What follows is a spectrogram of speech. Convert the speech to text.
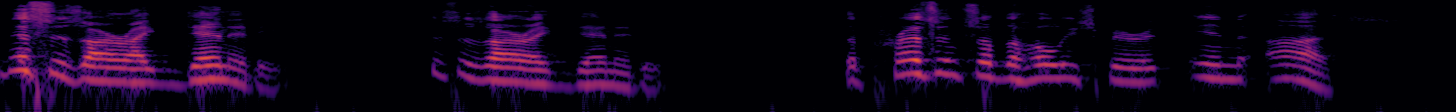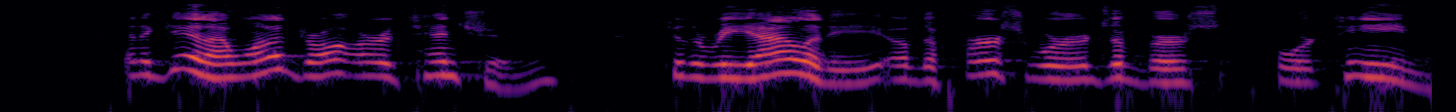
This is our identity. This is our identity. The presence of the Holy Spirit in us. And again, I want to draw our attention to the reality of the first words of verse 14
